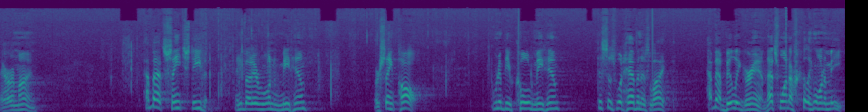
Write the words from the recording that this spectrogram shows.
They are in mine. How about St. Stephen? Anybody ever wanted to meet him? Or St. Paul? Wouldn't it be cool to meet him? This is what heaven is like. How about Billy Graham? That's one I really want to meet.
